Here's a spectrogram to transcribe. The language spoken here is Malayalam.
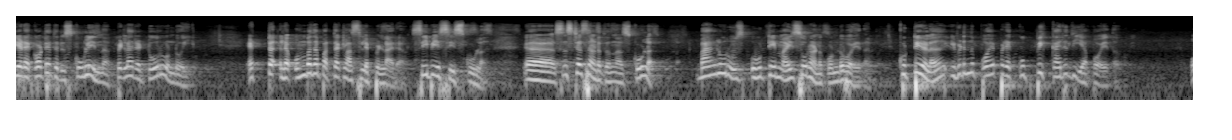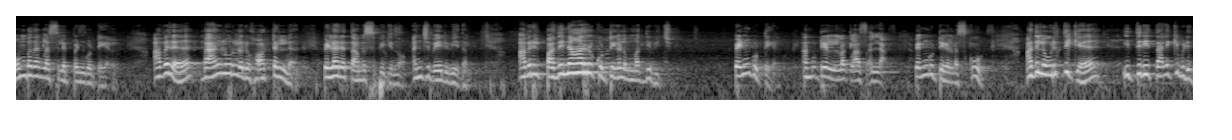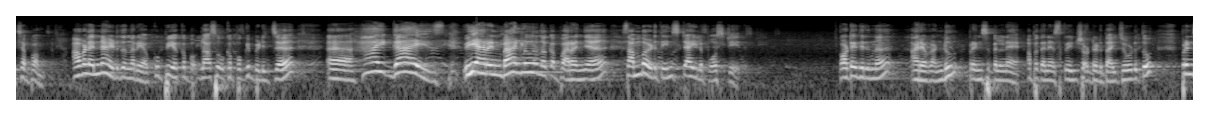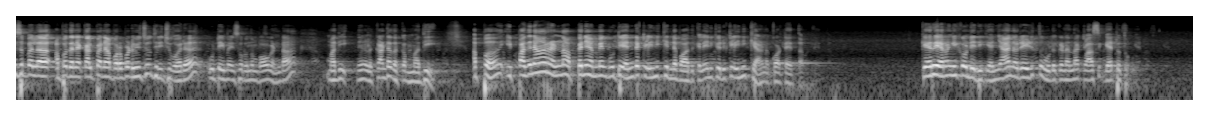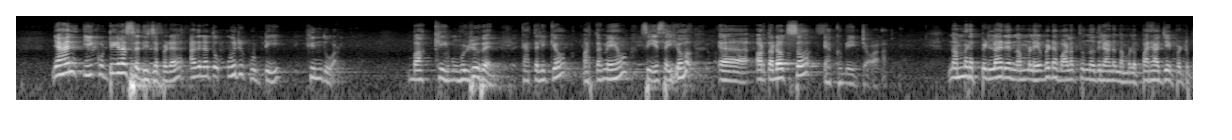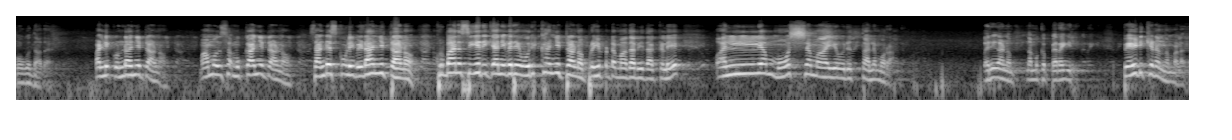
ഈയിടെ കോട്ടയത്തൊരു സ്കൂളിൽ നിന്ന് പിള്ളേരെ ടൂർ കൊണ്ടുപോയി. എട്ട് അല്ല ഒമ്പത് പത്ത് ക്ലാസ്സിലെ പിള്ളേർ C B S E school sisters നടത്തുന്ന സ്കൂൾ ബാംഗ്ലൂർ ഊട്ടി മൈസൂറാണ് കൊണ്ടുപോയത്. കുട്ടികൾ ഇവിടുന്ന് പോയപ്പോഴേ കുപ്പി കരുതിയാണ് പോയത്. ഒമ്പതാം ക്ലാസ്സിലെ പെൺകുട്ടികൾ. അവർ ബാംഗ്ലൂരിലൊരു ഹോട്ടലിൽ പിള്ളേരെ താമസിപ്പിക്കുന്നു അഞ്ച് പേര് വീതം. അവരിൽ പതിനാറ് കുട്ടികളും മദ്യപിച്ചു. പെൺകുട്ടികൾ. ആൺകുട്ടികളുള്ള ക്ലാസ് അല്ല. പെൺകുട്ടികളുടെ സ്കൂൾ അതിലൊരുത്തിക്ക് ഇത്തിരി തലയ്ക്ക് പിടിച്ചപ്പം അവൾ എന്നാ എഴുതുന്നറിയാം? കുപ്പിയൊക്കെ ഗ്ലാസ്സും ഒക്കെ പൊക്കി പിടിച്ച് hi guys we are in Bangalore എന്നൊക്കെ പറഞ്ഞ് സംഭവം എടുത്ത് ഇൻസ്റ്റയിൽ പോസ്റ്റ് ചെയ്തു. കോട്ടയത്തിരുന്ന് ആരോ കണ്ടു പ്രിൻസിപ്പലിനെ അപ്പോൾ തന്നെ സ്ക്രീൻഷോട്ട് എടുത്ത് അയച്ചു കൊടുത്തു. പ്രിൻസിപ്പൽ അപ്പോൾ തന്നെ കൽപ്പന പുറപ്പെടുവിച്ചു തിരിച്ചു പോര് ഊട്ടി മൈസൂറൊന്നും പോകണ്ട. മതി. നിങ്ങൾ കണ്ടതൊക്കെ മതി. അപ്പോൾ ഈ പതിനാറെണ്ണം അപ്പനെയും അമ്മയും കൂട്ടി എന്റെ ക്ലിനിക്കിന്റെ വാതുക്കൽ. എനിക്കൊരു ക്ലിനിക്കാണ് കോട്ടയത്ത്. കയറി ഇറങ്ങിക്കൊണ്ടിരിക്കുക. ഞാൻ ഒരു എഴുത്ത് കൊടുക്കണം എന്നാൽ ക്ലാസ്സിൽ കയറ്റത്തുള്ളൂ ഞാൻ ഈ കുട്ടികളെ ശ്രദ്ധിച്ചപ്പോൾ അതിനകത്ത് ഒരു കുട്ടി ഹിന്ദുവാണ്. ബാക്കി മുഴുവൻ കാത്തലിക്കോ മർത്തമയോ സി എസ് ഐയോ ഓർത്തഡോക്സോ യക്കുബേറ്റോ നമ്മുടെ പിള്ളേരെ നമ്മൾ എവിടെ വളർത്തുന്നതിലാണ് നമ്മൾ പരാജയപ്പെട്ടു പോകുന്നത്? പള്ളി കൊണ്ടുവന്നിട്ടാണോ? മാമൂസ മുക്കാഞ്ഞിട്ടാണോ? സൺഡേ സ്കൂളിൽ വിടാഞ്ഞിട്ടാണോ? കുർബാന സ്വീകരിക്കാൻ ഇവരെ ഒരുക്കാഞ്ഞിട്ടാണോ? പ്രിയപ്പെട്ട മാതാപിതാക്കളെ വലിയ മോശമായ ഒരു തലമുറ. വരികയാണ് നമുക്ക് പിറകിൽ. പേടിക്കണം നമ്മൾ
